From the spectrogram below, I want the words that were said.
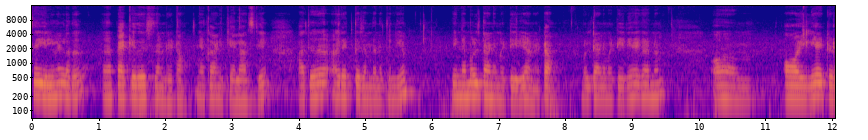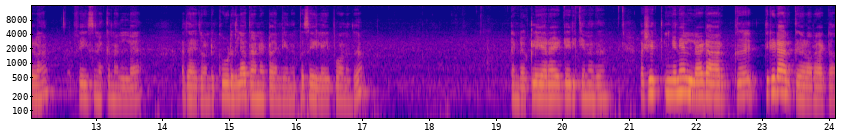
സെയിലിനുള്ളത് പാക്ക് ചെയ്ത് വെച്ചിട്ടുണ്ട് കേട്ടോ. ഞാൻ കാണിക്കാം ലാസ്റ്റ്. അത് രക്തചന്ദനത്തിന്റെയും പിന്നെ മുൾത്താണി മെറ്റീരിയൽ ആണ് കേട്ടോ. മുൾത്താണി മെറ്റീരിയൽ കാരണം ഓയിലി ആയിട്ടുള്ള ഫേസിനൊക്കെ നല്ല അതായതുകൊണ്ട് കൂടുതൽ അതാണ് കേട്ടോ എന്റെ ഇപ്പോൾ സെയിലായി പോണത്. കണ്ടോ? ക്ലിയർ ആയിട്ടിരിക്കുന്നത്. പക്ഷേ ഇങ്ങനെയല്ല ഡാർക്ക് ഇത്തിരി ഡാർക്ക് കളറാട്ടോ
